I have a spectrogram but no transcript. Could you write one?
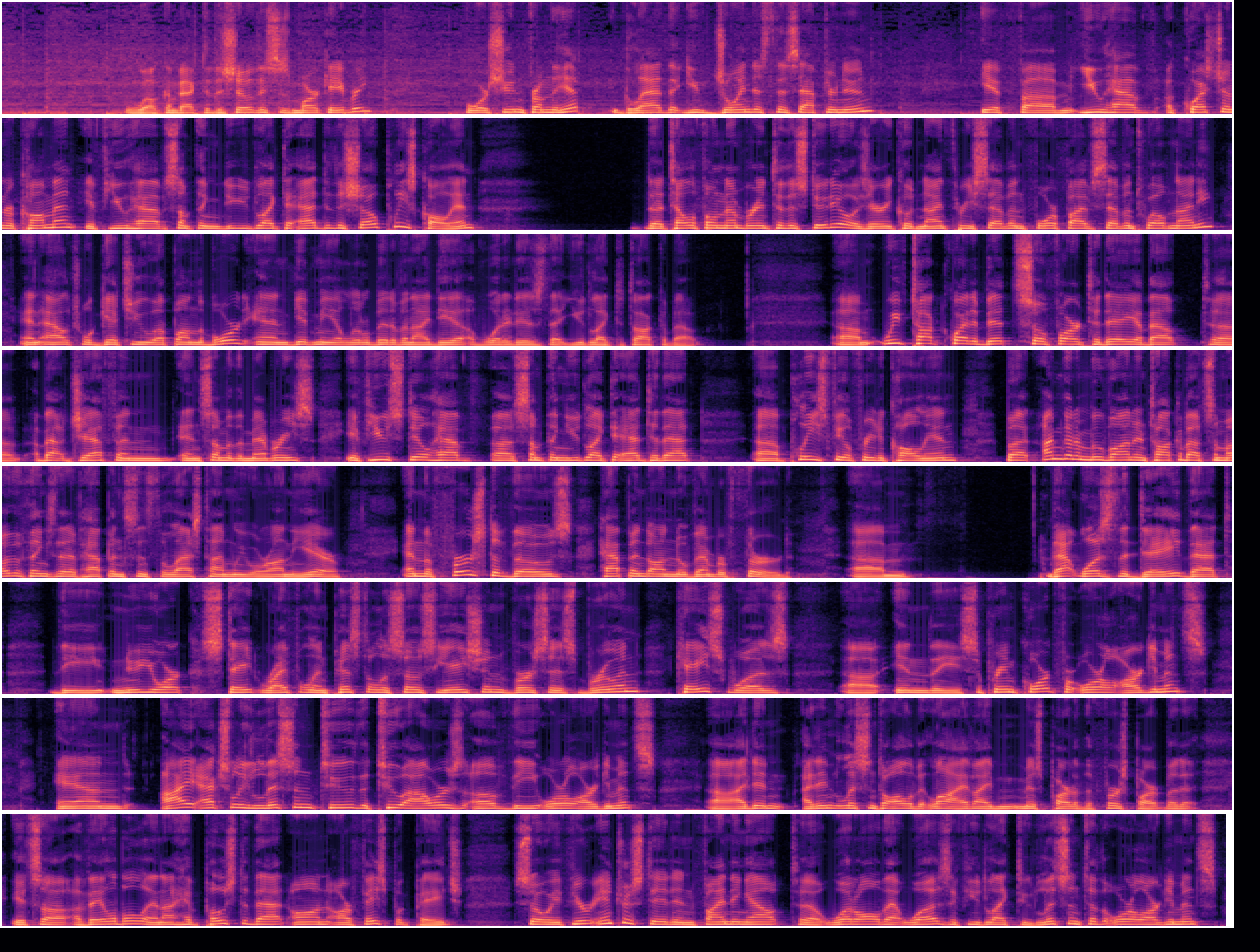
Welcome back to the show. This is Mark Avery for Shooting from the Hip. Glad that you've joined us this afternoon. If um, you have a question or comment, if you have something you'd like to add to the show, please call in. The telephone number into the studio is area code 937 457 1290, and Alex will get you up on the board and give me a little bit of an idea of what it is that you'd like to talk about. Um, we've talked quite a bit so far today about uh, about Jeff and and some of the memories. If you still have uh, something you'd like to add to that, uh, please feel free to call in. But I'm going to move on and talk about some other things that have happened since the last time we were on the air. And the first of those happened on November 3rd. Um, that was the day that the New York State Rifle and Pistol Association versus Bruen case was uh, in the Supreme Court for oral arguments. And I actually listened to the two hours of the oral arguments. Uh, I didn't. I didn't listen to all of it live. I missed part of the first part, but uh, it's uh, available, and I have posted that on our Facebook page. So if you're interested in finding out uh, what all that was, if you'd like to listen to the oral arguments,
